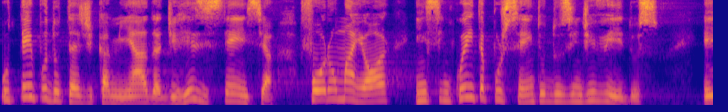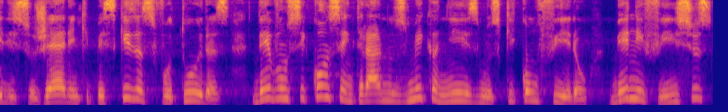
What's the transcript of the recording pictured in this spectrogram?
o tempo do teste de caminhada de resistência foram maior em 50% dos indivíduos. Eles sugerem que pesquisas futuras devam se concentrar nos mecanismos que confiram benefícios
